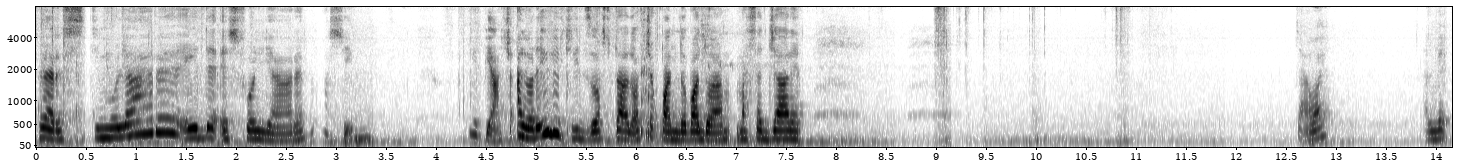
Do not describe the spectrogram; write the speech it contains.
per stimolare ed esfogliare ma sì mi piace allora io li utilizzo sotto la doccia quando vado a massaggiare Ciao, eh. Salve.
